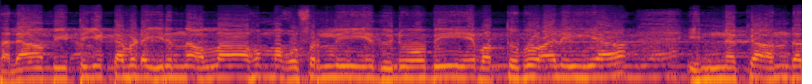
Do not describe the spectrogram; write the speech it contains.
സലാം വീട്ടിയിട്ട് അവിടെ ഇരുന്ന് അള്ളാഹുമ്മ ഗുഫർലി ദുനൂബി വത്തുബു അലിയ ഇന്നക അന്ത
